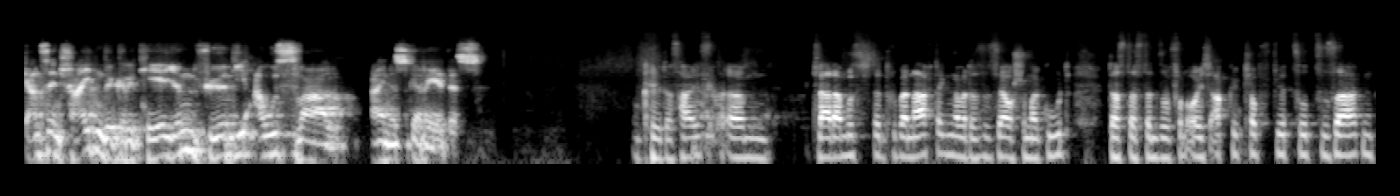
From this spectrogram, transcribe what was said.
ganz entscheidende Kriterien für die Auswahl eines Gerätes. Okay, das heißt, ähm, klar, da muss ich dann drüber nachdenken, aber das ist ja auch schon mal gut, dass das dann so von euch abgeklopft wird sozusagen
